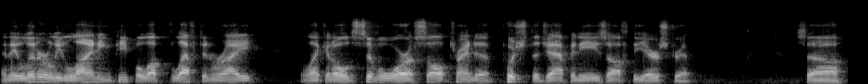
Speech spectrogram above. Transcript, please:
and they literally lining people up left and right like an old Civil War assault, trying to push the Japanese off the airstrip. So,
